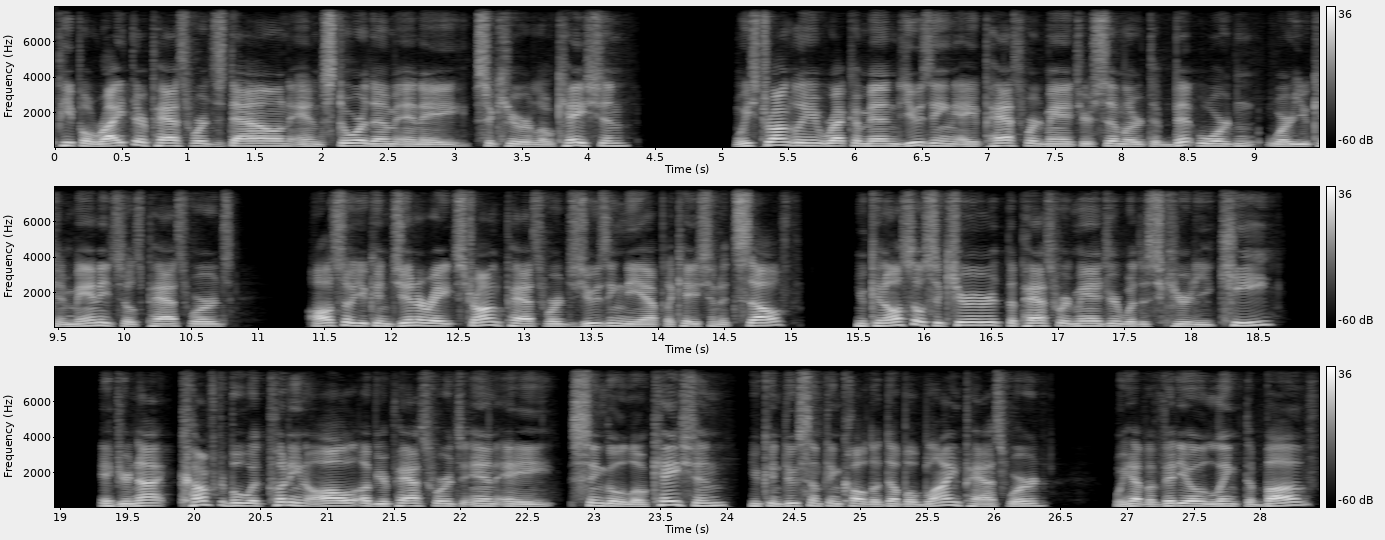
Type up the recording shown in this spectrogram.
People write their passwords down and store them in a secure location. We strongly recommend using a password manager similar to Bitwarden, where you can manage those passwords. Also, you can generate strong passwords using the application itself. You can also secure the password manager with a security key. If you're not comfortable with putting all of your passwords in a single location, you can do something called a double blind password. We have a video linked above.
